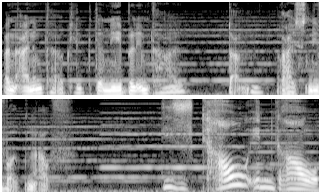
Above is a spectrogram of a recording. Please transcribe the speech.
An einem Tag liegt der Nebel im Tal, dann reißen die Wolken auf. Dieses Grau in Grau,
